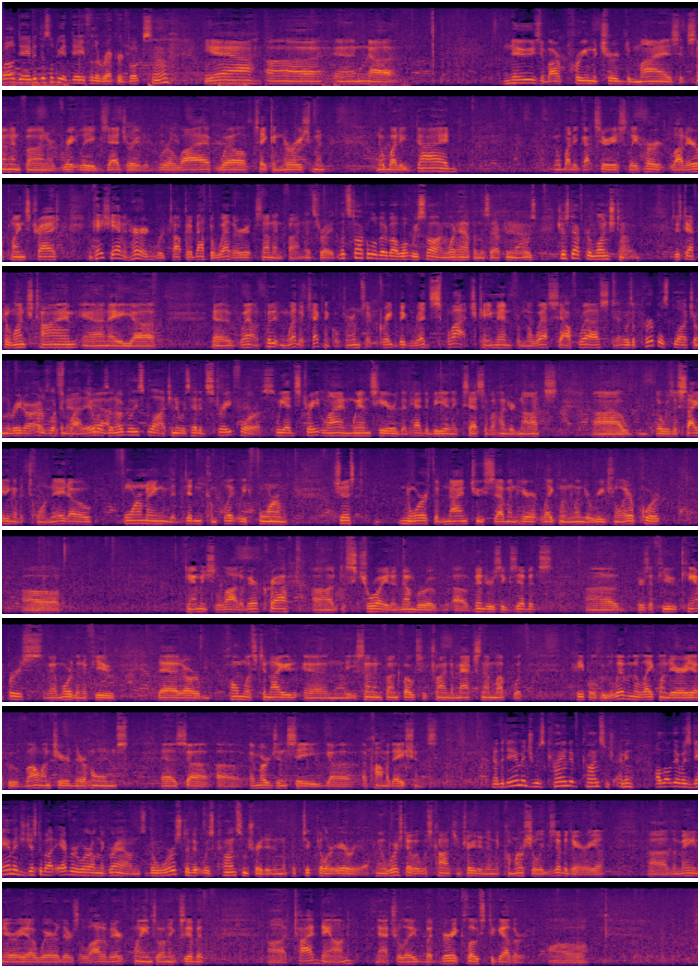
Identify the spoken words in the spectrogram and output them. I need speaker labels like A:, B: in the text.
A: Well, David, this will be a day for the record books, huh?
B: Yeah, uh, and uh, news of our premature demise at Sun and Fun are greatly exaggerated. We're alive, well, taking nourishment. Nobody died. Nobody got seriously hurt. A lot of airplanes trashed. In case you haven't heard, we're talking about the weather at Sun and Fun.
A: That's right. Let's talk a little bit about what we saw and what happened this afternoon. It was just after lunchtime.
B: Just after lunchtime, and a uh, uh, well, put it in weather technical terms, a great big red splotch came in from the west southwest.
A: Yeah, it was a purple splotch on the radar I was looking
B: splotch,
A: at. It was an ugly splotch, and it was headed straight for us.
B: We had straight line winds here that had to be in excess of 100 knots. Uh, there was a sighting of a tornado forming that didn't completely form just north of 927 here at Lakeland Linder Regional Airport. Uh, damaged a lot of aircraft, uh, destroyed a number of uh, vendors' exhibits. Uh, there's a few campers, more than a few, that are homeless tonight, and the Sun and Fun folks are trying to match them up with people who live in the Lakeland area who volunteered their homes as uh, uh, emergency uh, accommodations.
A: Now, the damage was kind of concentrated. I mean, although there was damage just about everywhere on the grounds, the worst of it was concentrated in a particular area.
B: And the worst of it was concentrated in the commercial exhibit area, uh, the main area where there's a lot of airplanes on exhibit, uh, tied down naturally, but very close together. Uh,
